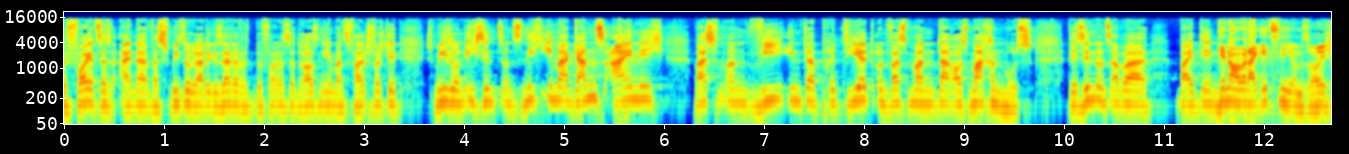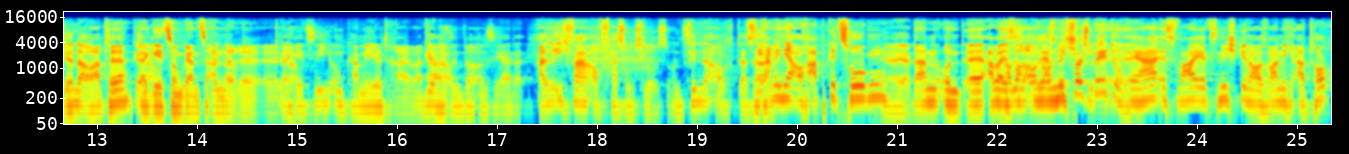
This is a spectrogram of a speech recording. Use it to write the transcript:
bevor jetzt das einer, was Schmieso gerade gesagt hat, bevor das da draußen jemand falsch versteht, Schmieso und ich sind uns nicht immer ganz einig, was man wie interpretiert und was man daraus machen muss. Wir sind uns aber bei den Genau, aber da geht es nicht um solche Genau, Worte, da genau. geht es um ganz Genau, andere. Äh, Da genau. geht es nicht um Kameltreiber, da Genau. sind wir uns ja. Da, Also ich war auch fassungslos und finde auch, dass Sie haben ihn ja auch abgezogen Ja, ja. dann und äh, aber es Aber ist auch auch noch erst mit nicht Verspätung. Äh, ja, es war jetzt nicht genau, es war nicht ad hoc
